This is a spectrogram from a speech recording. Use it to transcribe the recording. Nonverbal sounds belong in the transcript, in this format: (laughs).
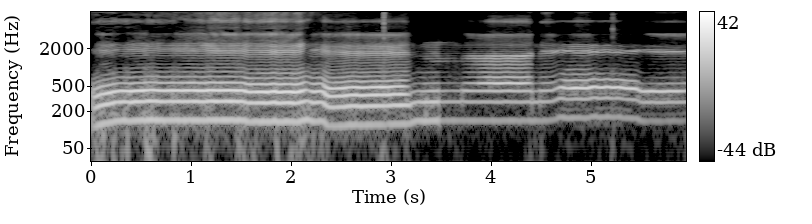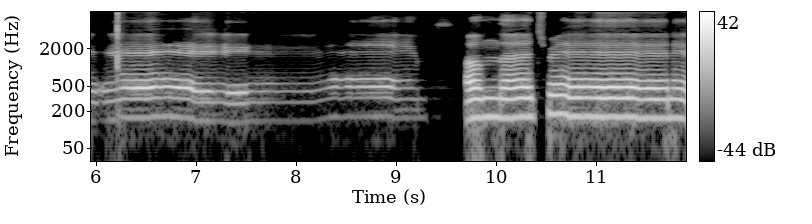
In the name of the Trinity.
